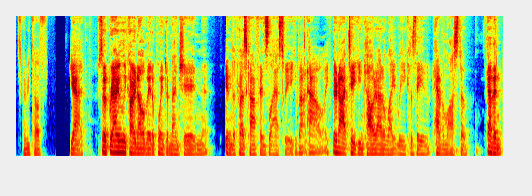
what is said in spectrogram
It's gonna be tough. Yeah. So Bradley Carnell made a point to mention in the press conference last week about how like they're not taking Colorado lightly because they haven't lost a haven't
